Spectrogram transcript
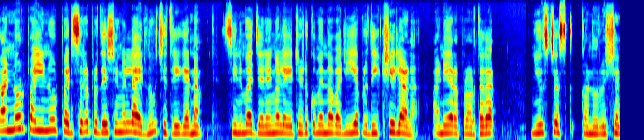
കണ്ണൂർ പയ്യന്നൂർ പരിസര പ്രദേശങ്ങളിലായിരുന്നു ചിത്രീകരണം. സിനിമ ജനങ്ങൾ ഏറ്റെടുക്കുമെന്ന വലിയ പ്രതീക്ഷയിലാണ് അണിയറ പ്രവർത്തകർ. News desk Kannur vision.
